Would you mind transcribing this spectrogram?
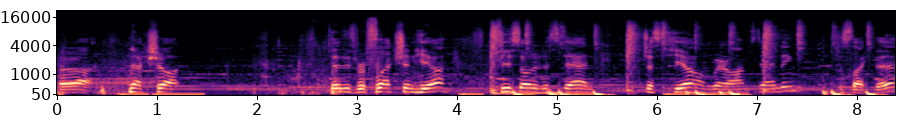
All right, next shot. There's this reflection here. If you sort of just stand just here on where I'm standing, just like there.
